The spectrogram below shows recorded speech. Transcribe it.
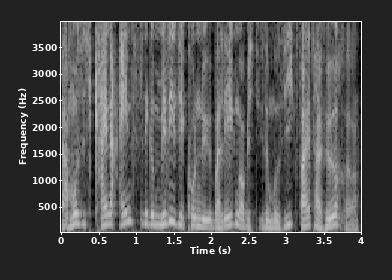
da muss ich keine einzige Millisekunde überlegen, ob ich diese Musik weiter höre.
